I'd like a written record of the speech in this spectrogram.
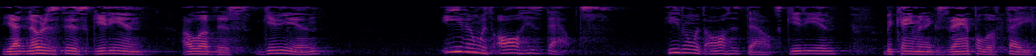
Yet notice this, Gideon, I love this, Gideon, even with all his doubts, even with all his doubts, Gideon became an example of faith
